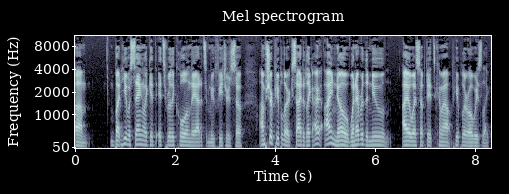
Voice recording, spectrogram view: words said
Um, but he was saying like it, it's really cool and they added some new features, so I'm sure people are excited. Like I, I know whenever the new iOS updates come out, people are always like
